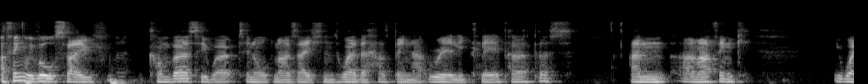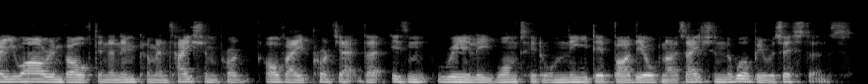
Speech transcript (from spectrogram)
I think we've also conversely worked in organisations where there has been that really clear purpose, and and I think where you are involved in an implementation of a project that isn't really wanted or needed by the organisation, there will be resistance.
